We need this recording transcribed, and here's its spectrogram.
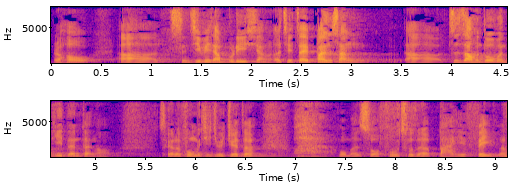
然后啊成绩非常不理想，而且在班上啊制造很多问题等等哦，可能父母亲就觉得哇，我们所付出的白费了，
